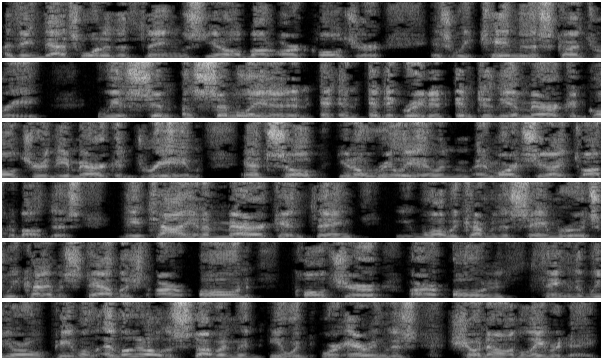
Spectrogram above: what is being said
I think that's one of the things, you know, about our culture is we came to this country, we assim- assimilated and, and integrated into the American culture and the American dream. And so, you know, really, and, Marcy and I talk about this, the Italian American thing, while we come from the same roots, we kind of established our own culture, our own thing that we do, our own people. And look at all the stuff. I mean, you know, we're, we're airing this show now on Labor Day.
